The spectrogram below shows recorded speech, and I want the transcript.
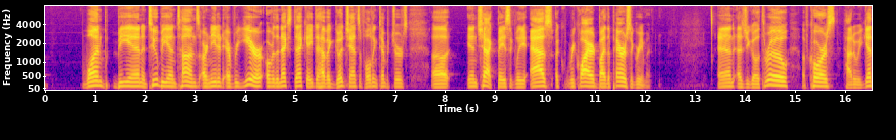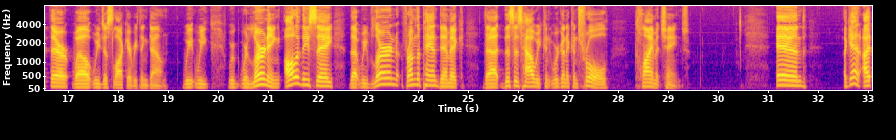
1 BN and 2 BN tons are needed every year over the next decade to have a good chance of holding temperatures uh, in check, basically, as required by the Paris Agreement. And as you go through, of course, how do we get there? Well, we just lock everything down. We, we, we're, we're learning, all of these say that we've learned from the pandemic that this is how we can, we're going to control climate change. And again, I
